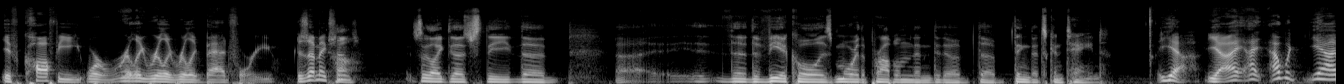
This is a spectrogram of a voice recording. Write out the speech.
if coffee were really really really bad for you. Does that make sense? Huh. So like that's the the uh, the the vehicle is more the problem than the the thing that's contained. Yeah, yeah, I, I, I, would, yeah,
